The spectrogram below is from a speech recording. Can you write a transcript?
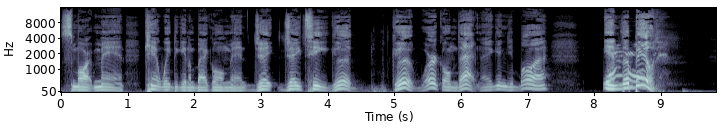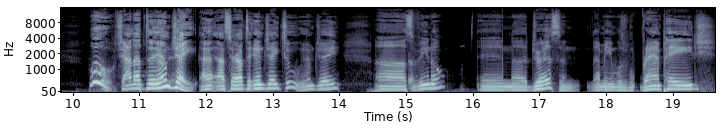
smart man. Can't wait to get him back on, man. J JT, good good work on that, man. Getting your boy in the building. Woo! Shout out to MJ. I, I shout out to MJ too. MJ, uh, Savino, and uh, Dres, and I mean it was Rampage.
